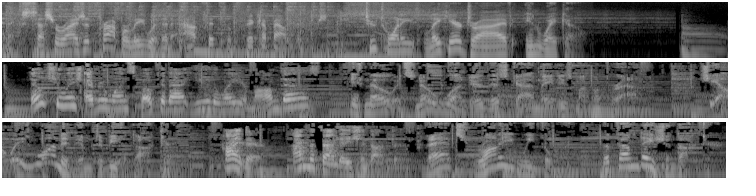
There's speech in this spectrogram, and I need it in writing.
and accessorize it properly with an outfit from Pickup Outfitters. 220 Lake Air Drive in Waco. Don't you wish everyone spoke about you the way your mom does? You know, it's no wonder this guy made his mama proud. She always wanted him to be a doctor. Hi there, I'm the Foundation Doctor. That's Ronnie Weethorn, the Foundation Doctor.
